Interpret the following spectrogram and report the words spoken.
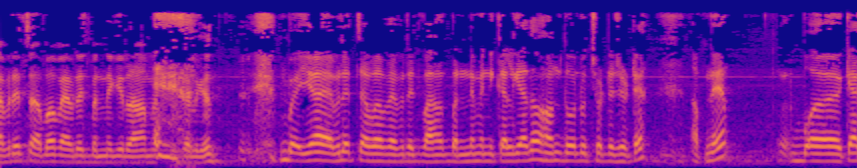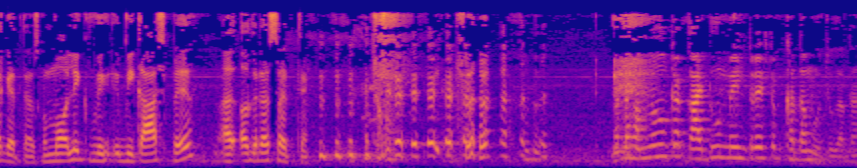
एवरेज से अबव एवरेज बनने की राह में चल गए। भैया एवरेज से अब एवरेज बनने में निकल गया था हम दोनों छोटे छोटे अपने क्या कहते हैं उसको? मौलिक विकास पे अग्रसर थे। मतलब हम लोगों का कार्टून में इंटरेस्ट अब खत्म हो चुका था।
